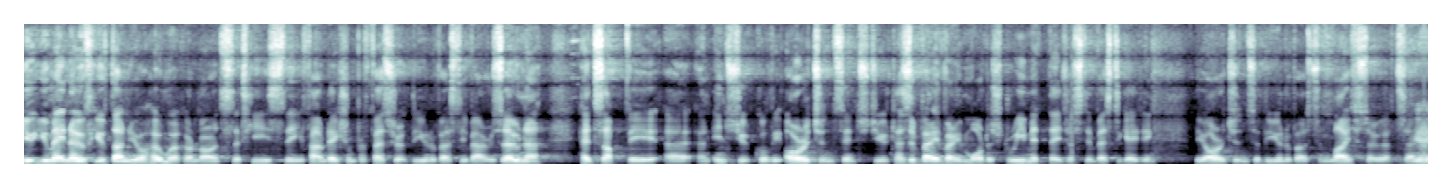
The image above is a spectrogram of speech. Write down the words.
You, you may know, if you've done your homework on Lawrence, that he's the foundation professor at the University of Arizona, heads up the, uh, an institute called the Origins Institute, has a very, very modest remit. They're just investigating the origins of the universe and life, so that's... Uh, yeah,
